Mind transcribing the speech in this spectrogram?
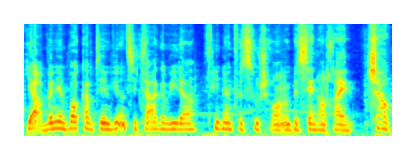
ja, wenn ihr Bock habt, sehen wir uns die Tage wieder. Vielen Dank fürs Zuschauen und bis dann, haut rein. Ciao.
